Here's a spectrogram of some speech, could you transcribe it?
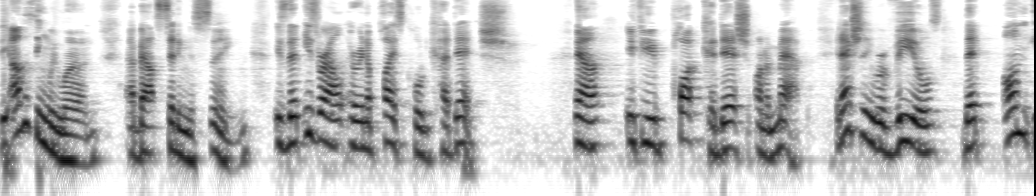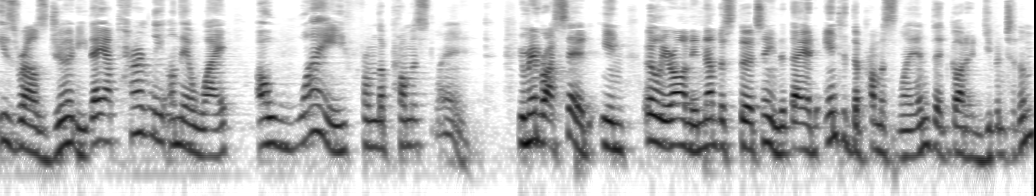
The other thing we learn about setting the scene is that Israel are in a place called Kadesh. Now, if you plot Kadesh on a map, it actually reveals that on Israel's journey, they are currently on their way away from the promised land. You remember I said in earlier on in Numbers 13 that they had entered the promised land that God had given to them,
